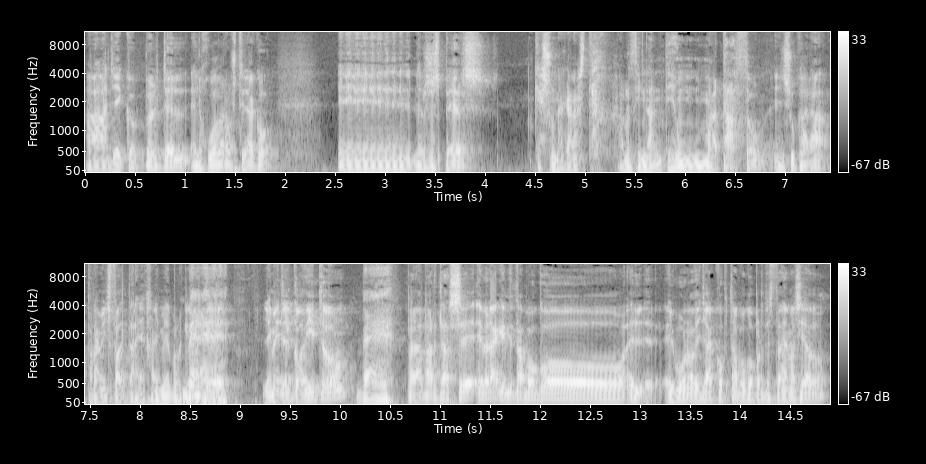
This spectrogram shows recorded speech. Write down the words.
a Jacob Pöltl, el jugador austriaco eh, de los Spurs, que es una canasta alucinante, un matazo en su cara. Para mí es falta, ¿eh, Jaime? Porque le mete, le mete el codito Bah. para apartarse. Es verdad que tampoco el, el bueno de Jacob tampoco protesta demasiado,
